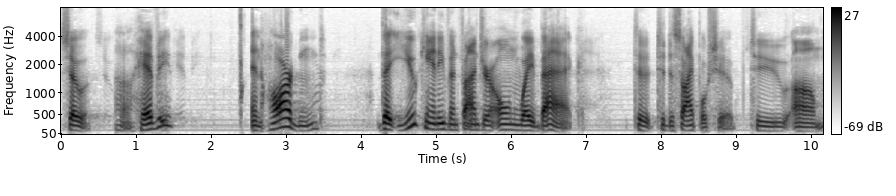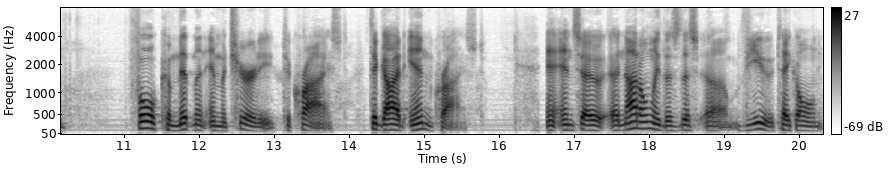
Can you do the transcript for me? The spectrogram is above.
so uh, heavy and hardened that you can't even find your own way back to, to discipleship, to um, full commitment and maturity to Christ, to God in Christ. And, and so, uh, not only does this um, view take on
